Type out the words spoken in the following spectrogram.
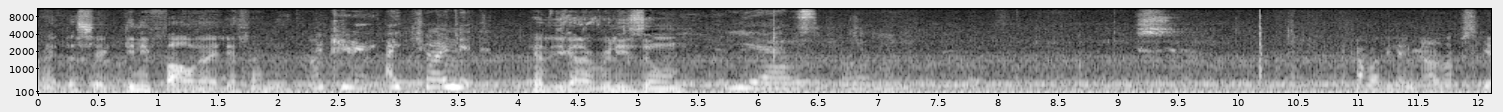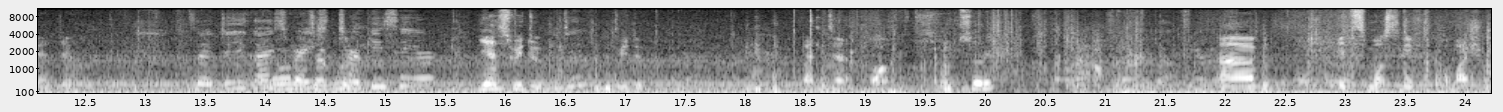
Right, that's your guinea fowl right there, family. I can't. I trying it. You gotta, you gotta really zoom. Yeah, that's the problem. Kama vile nimeanza kusikia njaa. So do you guys raise turkeys here? Yes, we do. You do? We do. But uh, oh, Sorry. uh, it's mostly for commercial.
